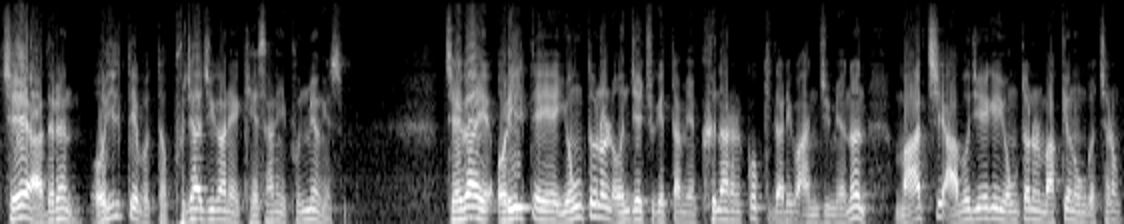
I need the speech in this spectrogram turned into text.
제 아들은 어릴 때부터 부자지간의 계산이 분명했습니다. 제가 어릴 때에 용돈을 언제 주겠다면 그날을 꼭 기다리고 안 주면은 마치 아버지에게 용돈을 맡겨놓은 것처럼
